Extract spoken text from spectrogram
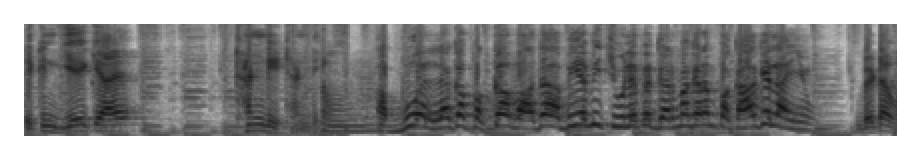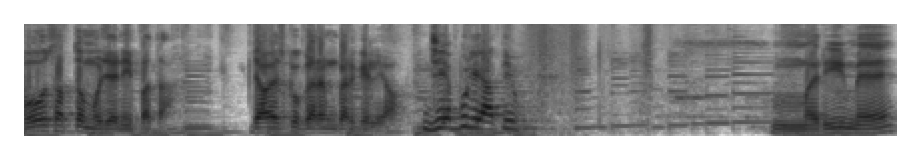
लेकिन ये क्या है? ठंडी ठंडी। अब्बू अल्लाह का पक्का वादा अभी अभी चूल्हे पे गर्मा गर्म पका के लाई हूँ। बेटा वो सब तो मुझे नहीं पता। जाओ इसको गर्म करके ले आओ। जी अब्बू ले आती हूँ। मरी में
